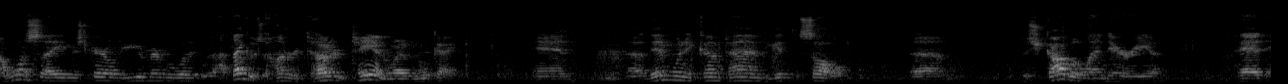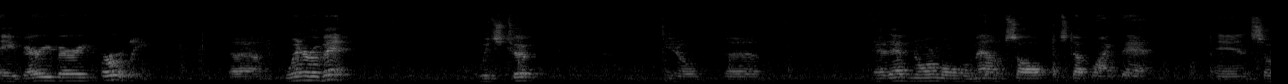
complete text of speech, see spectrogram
I wanna say, Mr. Carroll, do you remember what it was? I think it was a hundred ton. Hundred and ten, wasn't it? Okay. And, uh, then when it come time to get the salt, um, the Chicagoland area had a very, very early, winter event, which took, you know, uh, had abnormal amount of salt and stuff like that. And so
